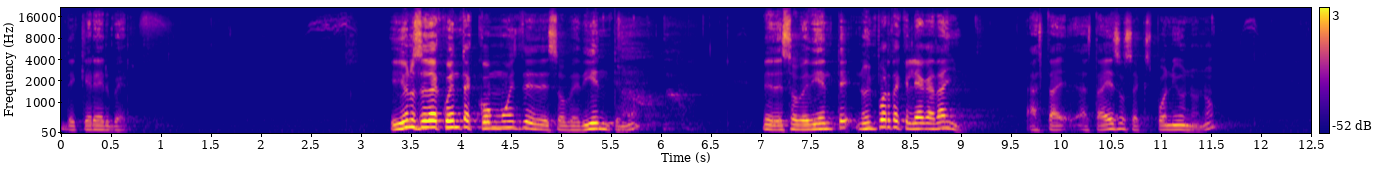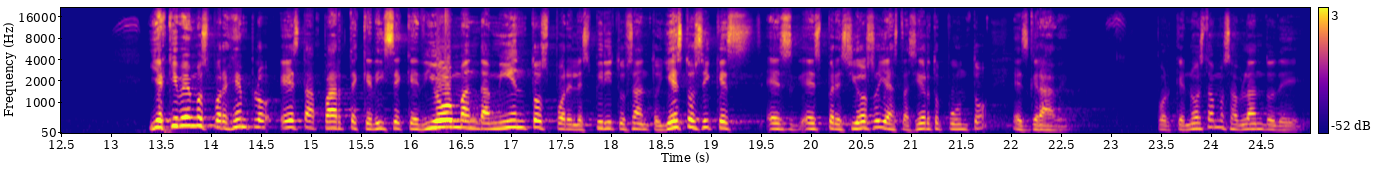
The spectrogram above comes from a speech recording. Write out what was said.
de querer ver. Y uno se da cuenta cómo es de desobediente, ¿no? De desobediente, no importa que le haga daño, hasta, hasta eso se expone uno, ¿no? Y aquí vemos, por ejemplo, esta parte que dice que dio mandamientos por el Espíritu Santo. Y esto sí que es, es, es precioso y hasta cierto punto es grave. Porque no estamos hablando de,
